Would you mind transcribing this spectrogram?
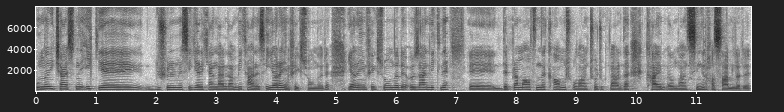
Bunlar içerisinde ilk e, düşünülmesi gerekenlerden bir tanesi yara enfeksiyonları. Yara enfeksiyonları özellikle e, deprem altında kalmış olan çocuklarda kaybolan sinir hasarları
